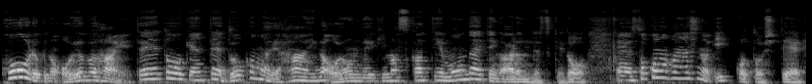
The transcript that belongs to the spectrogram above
効力の及ぶ範囲、抵当権ってどこまで範囲が及んでいきますかっていう問題点があるんですけど、えー、そこの話の一個として、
